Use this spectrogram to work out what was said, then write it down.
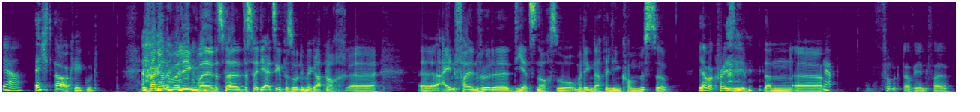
Ja. Echt? Ah, okay, gut. Ich war gerade überlegen, weil das war das war die einzige Person, die mir gerade noch äh, äh, einfallen würde, die jetzt noch so unbedingt nach Berlin kommen müsste. Ja, aber crazy. Dann äh, ja. verrückt auf jeden Fall.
